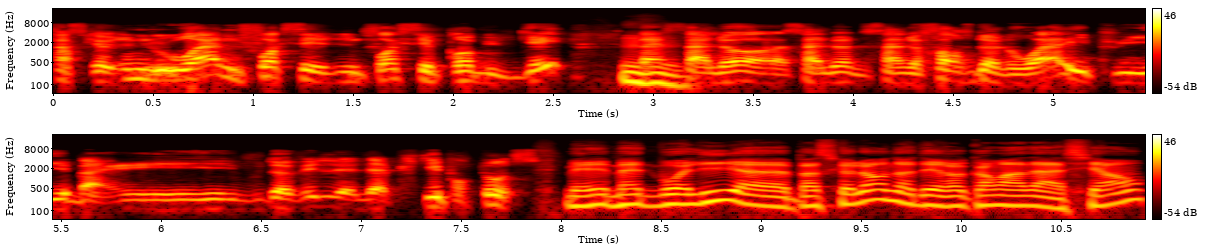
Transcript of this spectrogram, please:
parce qu'une loi, une fois que c'est une fois que c'est promulgué, ben, mhm. ça a, ça a, ça a force de loi et puis ben vous devez l'appliquer pour tous. Mais Maître Boily, parce que là on a des recommandations,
